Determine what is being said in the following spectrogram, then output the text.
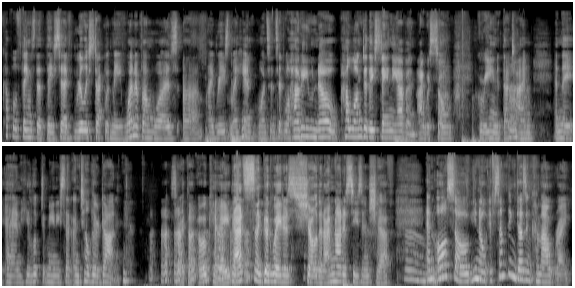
A couple of things that they said really stuck with me. One of them was um, I raised my hand once and said, "Well, how do you know how long do they stay in the oven?" I was so green at that Mhm. time, and they and he looked at me and he said, "Until they're done." So I thought, okay, that's a good way to show that I'm not a seasoned chef. And also, you know, if something doesn't come out right,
